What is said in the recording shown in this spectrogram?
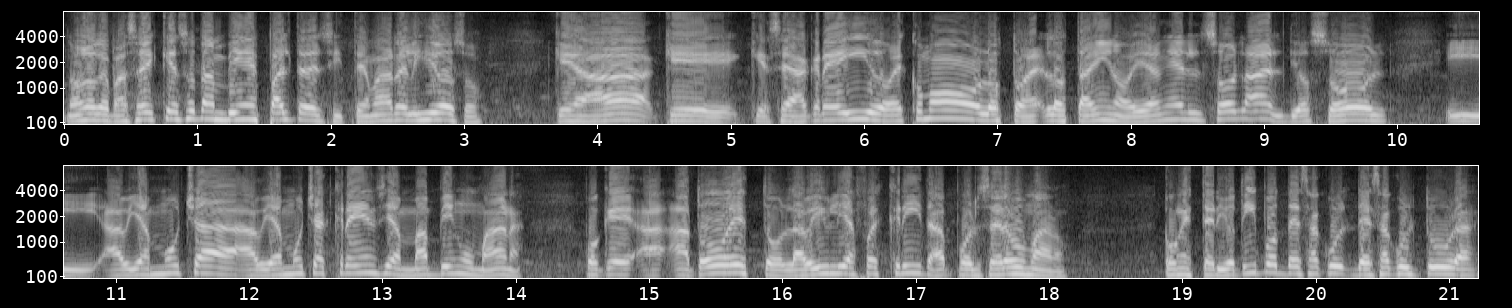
No, lo que pasa es que eso también es parte del sistema religioso que ha que, que se ha creído. Es como los, los taínos veían el sol, ah, el dios sol, y había mucha, había muchas creencias más bien humanas. Porque a, a todo esto la Biblia fue escrita por seres humanos, con estereotipos de esa, de esa cultura,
